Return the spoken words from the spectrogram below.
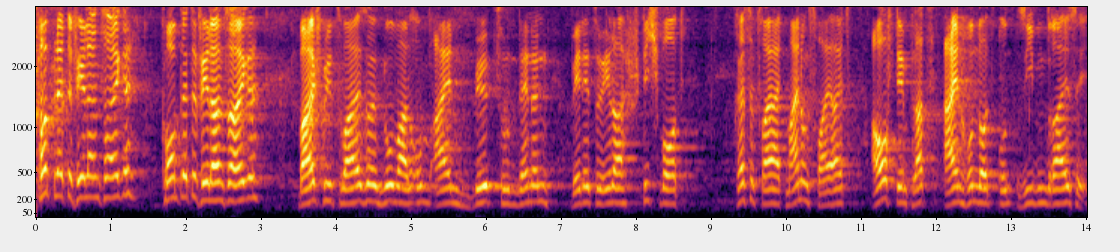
komplette Fehlanzeige, komplette Fehlanzeige, beispielsweise nur einmal um ein Bild zu nennen, Venezuela, Stichwort Pressefreiheit, Meinungsfreiheit, auf dem Platz 137.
